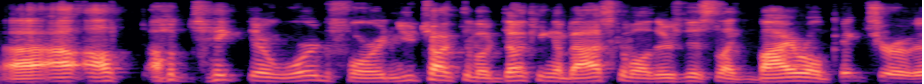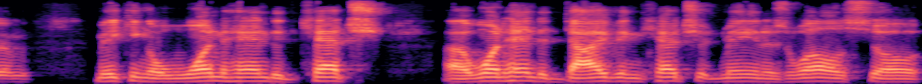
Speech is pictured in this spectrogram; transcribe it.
uh, I'll I'll take their word for it. And you talked about dunking a basketball. There's this like viral picture of him making a one-handed catch, uh, one-handed diving catch at Maine as well. So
